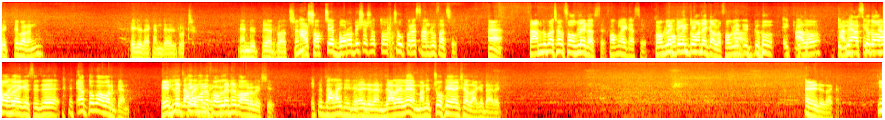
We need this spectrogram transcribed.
দেখতে পারেন এই যে দেখেন ড্যাশবোর্ড অ্যান্ড্রয়েড প্লেয়ার পাচ্ছেন। আর সবচেয়ে বড় বিশেষত্ব হচ্ছে উপরে সানরুফ আছে। হ্যাঁ সানরুফ আছে ফগলাইট আছে। ফগ লাইট আছে। ফগলাইটটা Fog কিন্তু অনেক আলো ফগলাইট। একটু আলো। আমি আজকে তো অবাক হয়ে গেছি যে এত পাওয়ার কেন? হেডলাইট থেকে মনে ফগলাইটের পাওয়ার বেশি। একটু জ্বালাই দিয়ে এই যে দেন। জ্বালাইলে মানে চোখে এসে লাগে ডাইরেক্ট এই যে দেখেন কি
